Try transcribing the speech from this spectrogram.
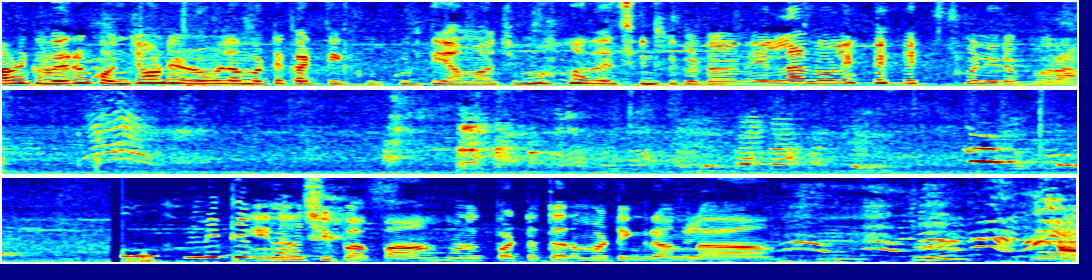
அவனுக்கு வெறும் கொஞ்சோண்டு நூலை மட்டும் கட்டி குட்டியாமா சும்மா அதை வச்சுட்டு இருக்கட்டும். எல்லா நூலையும் வேஸ்ட் பண்ணிட போறான். என்னாச்சு பாப்பா உனக்கு பட்டம் தர மாட்டேங்கிறாங்களா? ம்? வெரி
